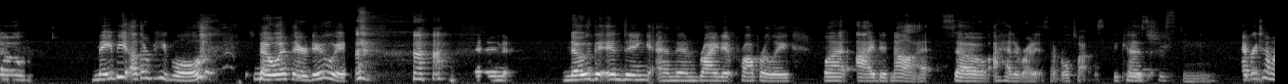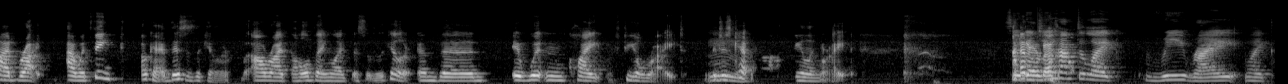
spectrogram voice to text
so maybe other people know what they're doing. And know the ending and then write it properly, but I did not. So I had to write it several times because every time I'd write, I would think, okay, this is the killer. I'll write the whole thing like this is the killer. And then it wouldn't quite feel right. It mm. just kept not feeling right. So did you have to like rewrite like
